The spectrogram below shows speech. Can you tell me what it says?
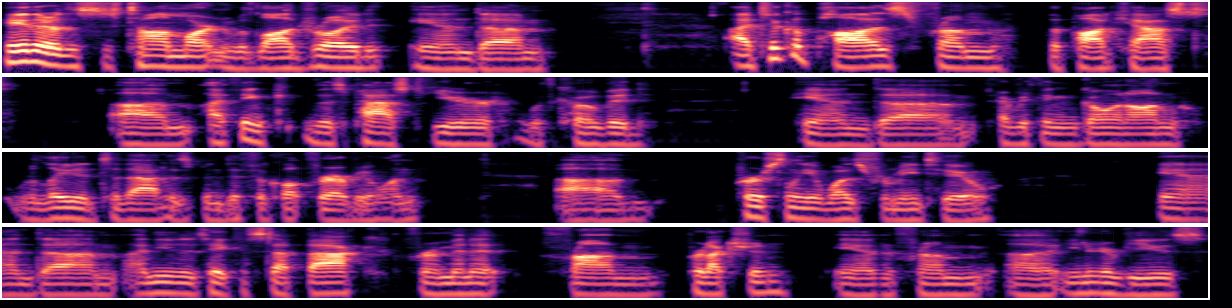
Hey there, this is Tom Martin with LawDroid, and um, I took a pause from the podcast. Um, I think this past year with COVID and um, everything going on related to that has been difficult for everyone. Um, personally, it was for me too, and um, I needed to take a step back for a minute from production and from uh, interviews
